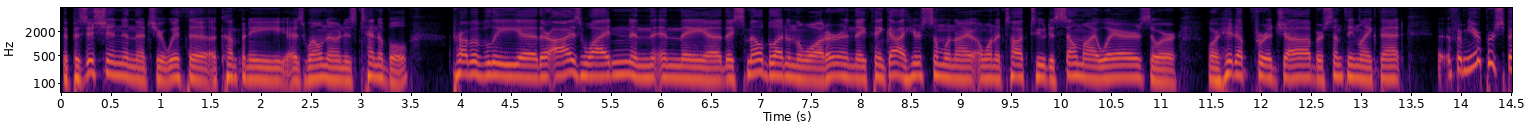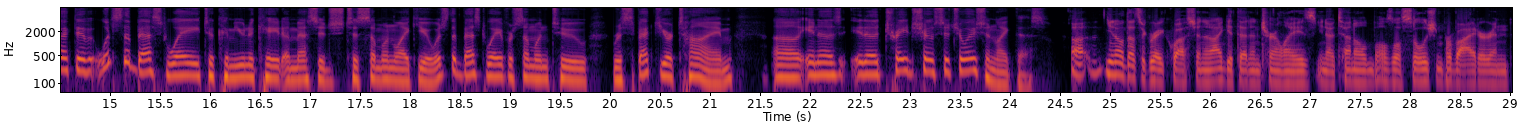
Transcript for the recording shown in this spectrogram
the position and that you're with a, a company as well known as Tenable probably uh, their eyes widen and and they uh, they smell blood in the water and they think, ah, here's someone I, I want to talk to to sell my wares or or hit up for a job or something like that. From your perspective, what's the best way to communicate a message to someone like you? What's the best way for someone to respect your time uh, in a in a trade show situation like this? Uh, you know, that's a great question, and I get that internally. As you know, Tenable is a solution provider, and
